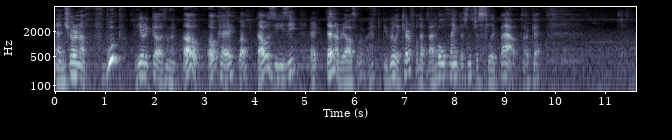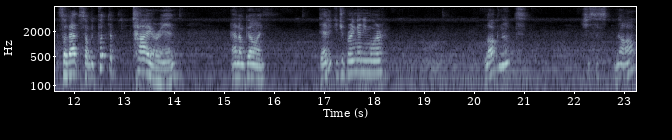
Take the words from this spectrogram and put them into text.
and sure enough, whoop, here it goes. I'm like, oh, okay, well, that was easy. Right? Then I realized, well, I have to be really careful that that whole thing doesn't just slip out. Okay. So that, so we put the tire in, and I'm going, Danny, did you bring any more lug nuts? She says, no.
